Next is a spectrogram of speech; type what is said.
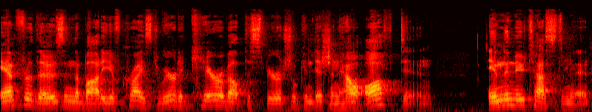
and for those in the body of Christ. We are to care about the spiritual condition. How often in the New Testament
